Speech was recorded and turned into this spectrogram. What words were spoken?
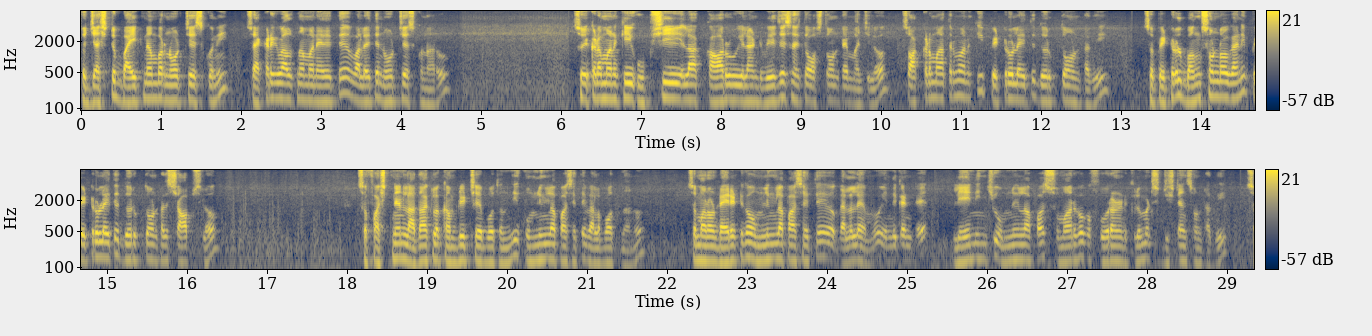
So just bike number note చేసుకుని సో ఎక్కడికి వెళ్తున్నాం అనేది అయితే వాళ్ళైతే నోట్ చేసుకున్నారు. సో ఇక్కడ మనకి ఉప్షి ఇలా కారు ఇలాంటి వేజెస్ అయితే వస్తూ ఉంటాయి మధ్యలో. సో అక్కడ మాత్రమే మనకి పెట్రోల్ అయితే దొరుకుతూ ఉంటుంది. సో పెట్రోల్ బంక్స్ ఉండవు కానీ పెట్రోల్ అయితే దొరుకుతూ ఉంటుంది షాప్స్లో సో ఫస్ట్ నేను లదాఖ్లో కంప్లీట్ చేయబోతుంది. ఉమ్లింగ్లా పాస్ అయితే వెళ్ళబోతున్నాను. సో మనం డైరెక్ట్గా ఉమ్లింగ్లా పాస్ అయితే వెళ్ళలేము. ఎందుకంటే లే నుంచి ఉమ్లింగ్లా పాస్ సుమారుగా ఒక ఫోర్ హండ్రెడ్ కిలోమీటర్స్ డిస్టెన్స్ ఉంటుంది. సో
